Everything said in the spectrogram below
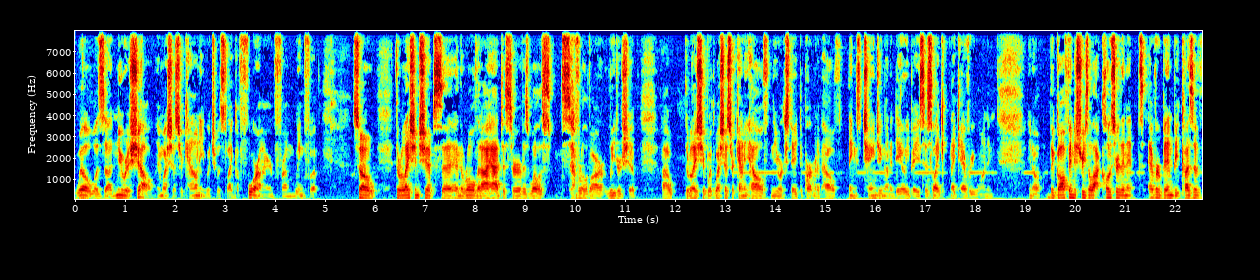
will, was uh, New Rochelle in Westchester County, which was like a four iron from Winged Foot. So the relationships uh, and the role that I had to serve, as well as several of our leadership, uh, the relationship with Westchester County Health, New York State Department of Health, things changing on a daily basis, like like everyone. And you know, the golf industry is a lot closer than it's ever been because of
